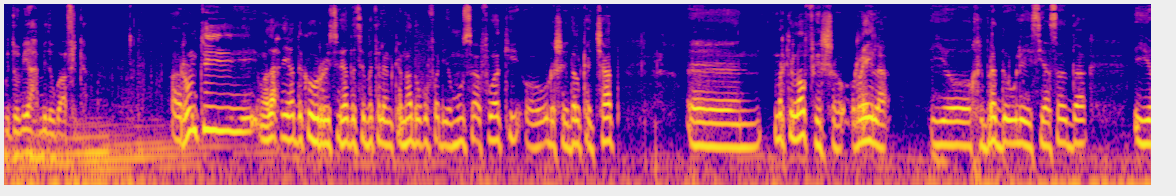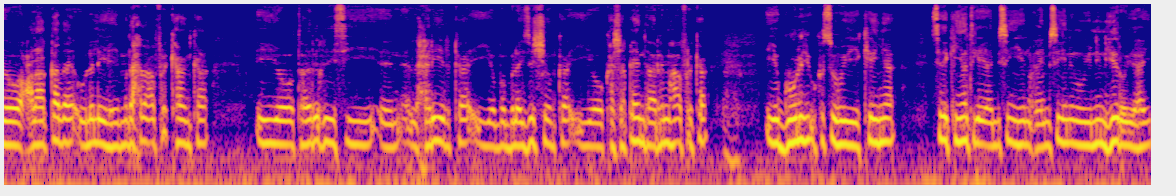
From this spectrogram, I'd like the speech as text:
guddoomiyaha midooda africa runtii madaxdii hadda ka horeysay haddase matalan kan hadda ku fadhiya muuse afwaki oo u dhashay dalka jad markii loo fiirsho raila iyo khibradda uu leeyahay siyaasadda iyo calaaqada uu la leeyahay madaxda afrikaanka iyo taariikhdiisii xiriirka iyo mobilizationka iyo ka shaqeynta arrimaha africa iyo guulihii uu ka soo hoyeyey kenya. Sida kenyaatiga ay aaminsan yihiin waxay aaminsan yihiin inuu nin hero yahay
